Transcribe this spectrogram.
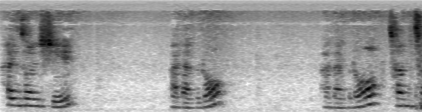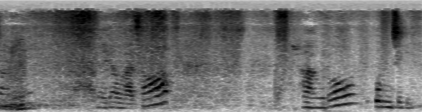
한 손씩 바닥으로 바닥으로 천천히 내려와서 좌우로 움직입니다.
